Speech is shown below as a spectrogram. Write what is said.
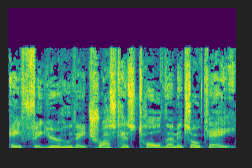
a figure who they trust has told them it's okay.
